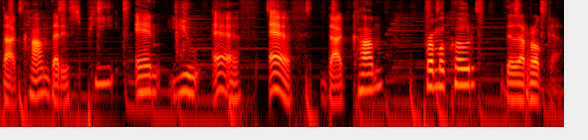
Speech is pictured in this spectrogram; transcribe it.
dot com. That is P N U F F dot com. Promo code De La Roca.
